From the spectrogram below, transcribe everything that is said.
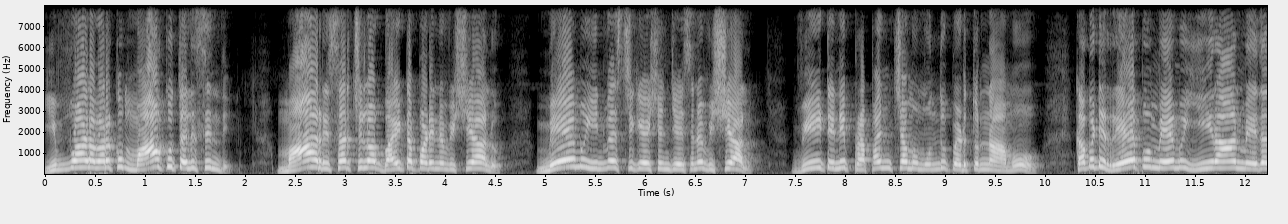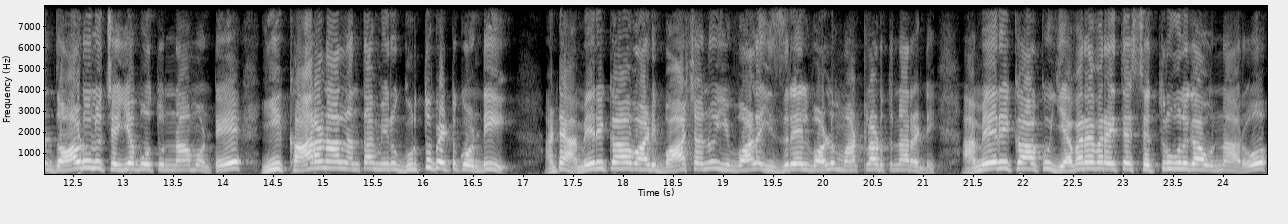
ఇవాళ వరకు మాకు తెలిసింది మా రీసెర్చ్లో బయటపడిన విషయాలు మేము ఇన్వెస్టిగేషన్ చేసిన విషయాలు వీటిని ప్రపంచము ముందు పెడుతున్నాము. కాబట్టి రేపు మేము ఈరాన్ మీద దాడులు చెయ్యబోతున్నాము అంటే ఈ కారణాలంతా మీరు గుర్తుపెట్టుకోండి అంటే అమెరికా వాడి భాషను ఇవాళ ఇజ్రాయెల్ వాళ్ళు మాట్లాడుతున్నారండి. అమెరికాకు ఎవరెవరైతే శత్రువులుగా ఉన్నారో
